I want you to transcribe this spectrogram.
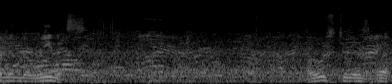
In the arenas. Close to his lip.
